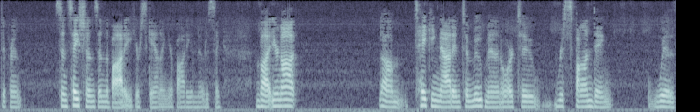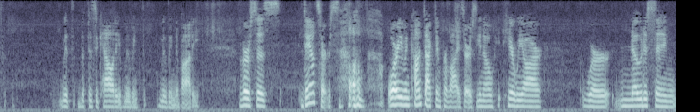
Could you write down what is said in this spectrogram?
different sensations in the body. You're scanning your body and noticing. But you're not um, taking that into movement or to responding with with the physicality of moving moving the body versus dancers um, or even contact improvisers you know here we are we're noticing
